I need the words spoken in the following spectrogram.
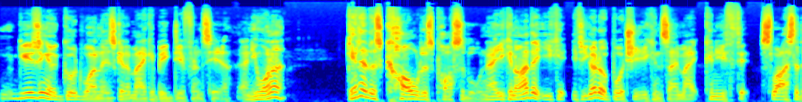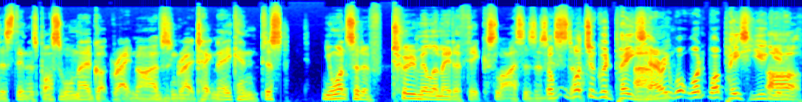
using a good one is going to make a big difference here. And you want to get it as cold as possible. Now you can either you can if you go to a butcher, you can say, mate, can you th- slice it as thin as possible? And they've got great knives and great technique, and just you want sort of two millimeter thick slices of So this stuff. what's a good piece, Um, Harry? What, what what piece are you getting? Oh,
